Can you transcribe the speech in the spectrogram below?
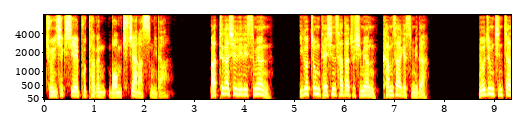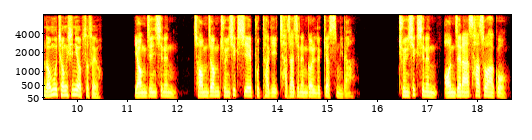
준식 씨의 부탁은 멈추지 않았습니다. 마트 가실 일 있으면 이것 좀 대신 사다 주시면 감사하겠습니다. 요즘 진짜 너무 정신이 없어서요. 영진 씨는 점점 준식 씨의 부탁이 잦아지는 걸 느꼈습니다. 준식 씨는 언제나 사소하고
